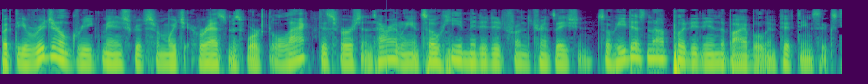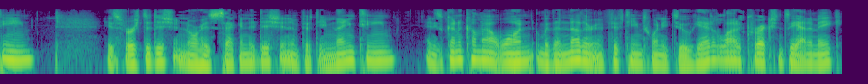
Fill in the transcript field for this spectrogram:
But the original Greek manuscripts from which Erasmus worked lacked this verse entirely, and so he omitted it from the translation. So he does not put it in the Bible in 1516, his first edition, nor his second edition in 1519, and he's going to come out one with another in 1522. He had a lot of corrections he had to make,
